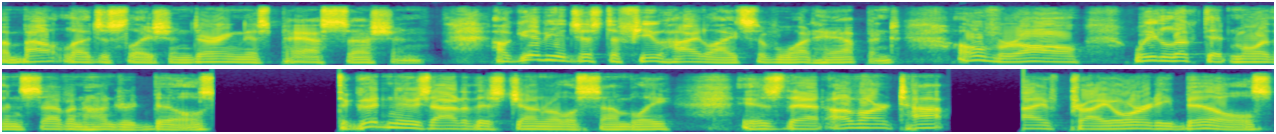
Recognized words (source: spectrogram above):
about legislation during this past session. I'll give you just a few highlights of what happened. Overall, we looked at more than 700 bills. The good news out of this General Assembly is that of our top five priority bills,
